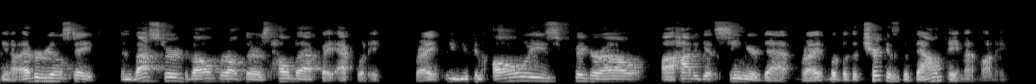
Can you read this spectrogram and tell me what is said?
you know every real estate investor, developer out there is held back by equity, right? You, you can always figure out uh, how to get senior debt, right? But, but the trick is the down payment money.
